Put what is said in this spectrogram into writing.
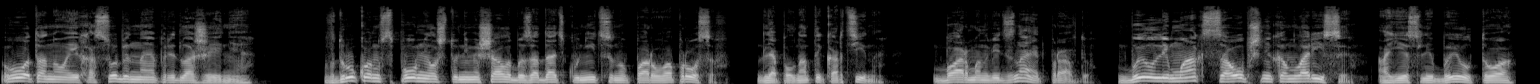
Вот оно, их особенное предложение. Вдруг он вспомнил, что не мешало бы задать Куницыну пару вопросов для полноты картины. Бармен ведь знает правду. Был ли Макс сообщником Ларисы? А если был, то...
